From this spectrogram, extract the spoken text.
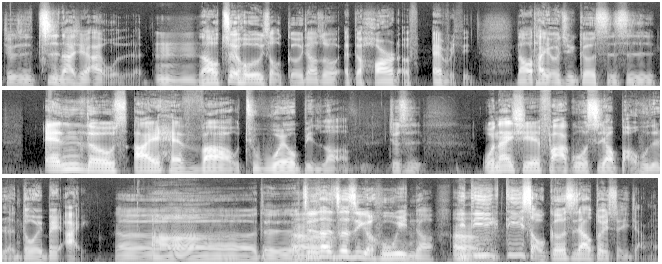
就是致那些爱我的人，嗯嗯，然后最后一首歌叫做 “At the heart of everything”，然后它有一句歌词是 “And those I have vowed to will be loved”，就是。我那些发过誓要保护的人都会被爱，呃，对对对，这这这是一个呼应的哦。你第一第一首歌是要对谁讲的？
